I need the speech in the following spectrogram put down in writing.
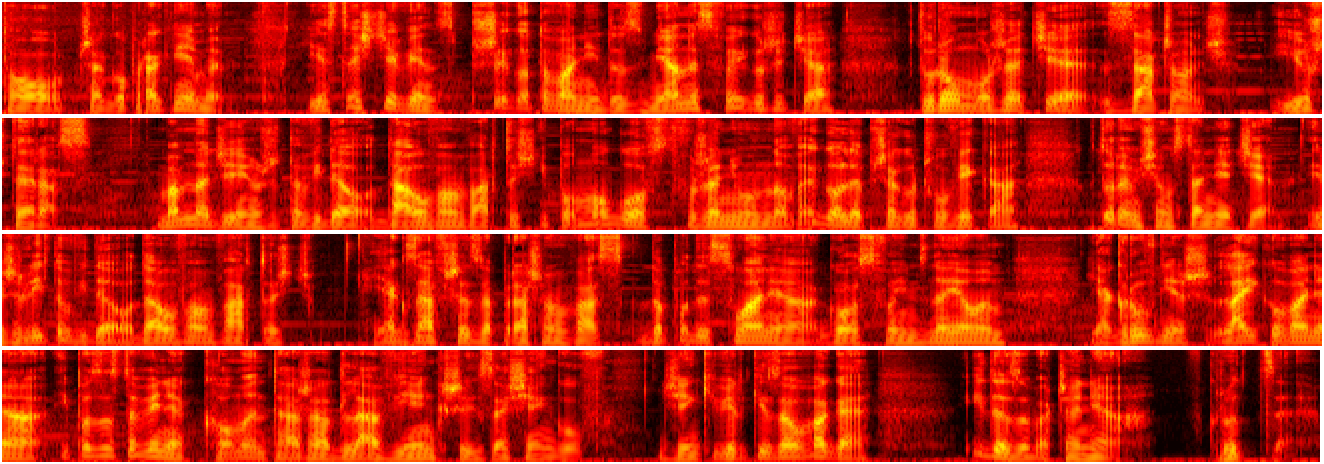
to, czego pragniemy. Jesteście więc przygotowani do zmiany swojego życia, którą możecie zacząć już teraz. Mam nadzieję, że to wideo dało Wam wartość i pomogło w stworzeniu nowego, lepszego człowieka, którym się staniecie. Jeżeli to wideo dało Wam wartość, jak zawsze zapraszam Was do podesłania go swoim znajomym, jak również lajkowania i pozostawienia komentarza dla większych zasięgów. Dzięki wielkie za uwagę i do zobaczenia wkrótce.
